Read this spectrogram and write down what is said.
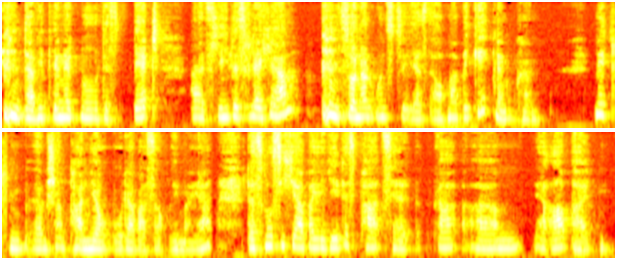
Damit wir nicht nur das Bett als Liebesfläche haben, sondern uns zuerst auch mal begegnen können. Mit ähm, Champagner oder was auch immer, ja. Das muss sich ja bei jedes Paar selber ähm, erarbeiten.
